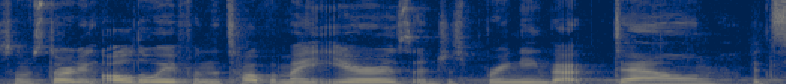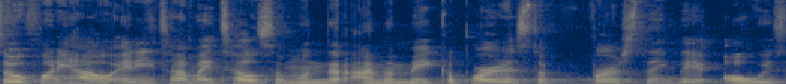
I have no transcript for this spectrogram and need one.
so I'm starting all the way from the top of my ears and just bringing that down. It's so funny how anytime I tell someone that I'm a makeup artist, the first thing they always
